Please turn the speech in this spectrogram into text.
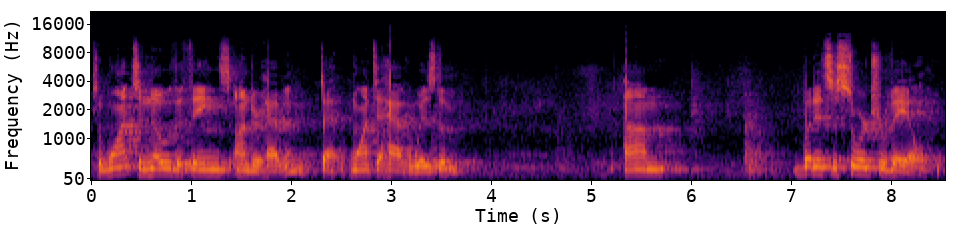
to want to know the things under heaven, to want to have wisdom. Um, but it's a sore travail.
